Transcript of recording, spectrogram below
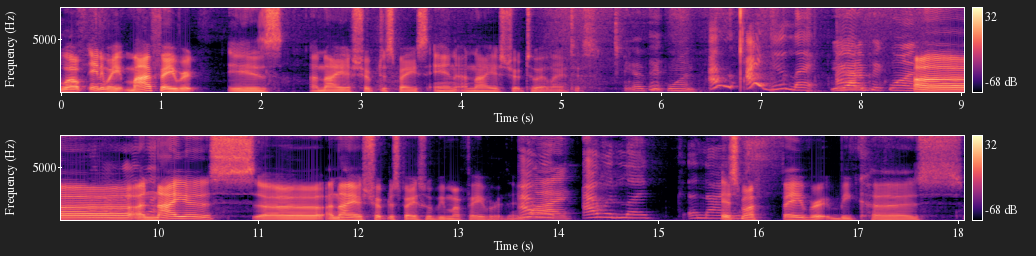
Well, anyway, my favorite is Anaya's trip to space and Anaya's trip to Atlantis. You gotta pick one. I, I do like. You gotta um, pick one. Uh, Anaya's uh Anaya's trip to space would be my favorite. Then. I Why? Would, I would like Anaya's. It's my favorite because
